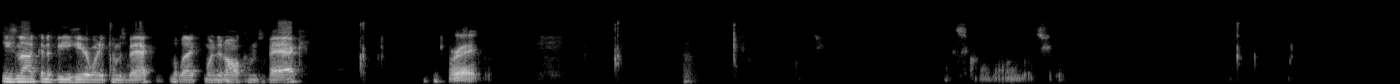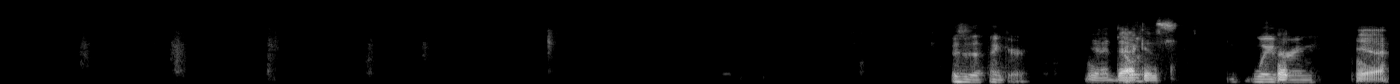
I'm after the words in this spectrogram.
he's not going to be here when he comes back, like when it all comes back. Right. Scroll down. Let's see. This is a thinker Yeah, Dak is. wavering. Yeah.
